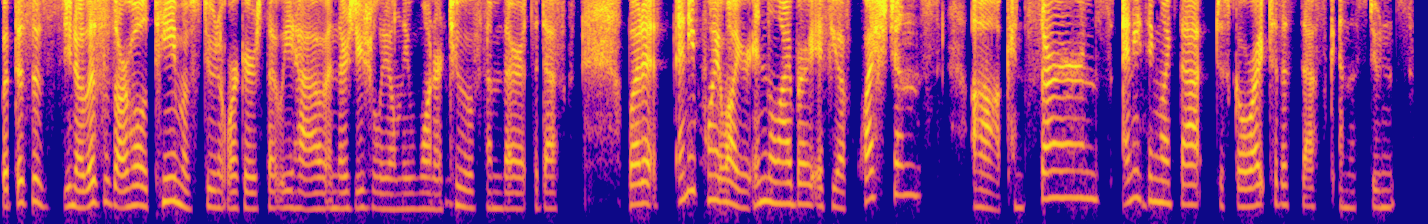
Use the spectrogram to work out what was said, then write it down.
but this is, you know, this is our whole team of student workers that we have, and there's usually only one or two of them there at the desks. But at any point while you're in the library, if you have questions, uh, concerns, anything like that, just go right to this desk and the students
